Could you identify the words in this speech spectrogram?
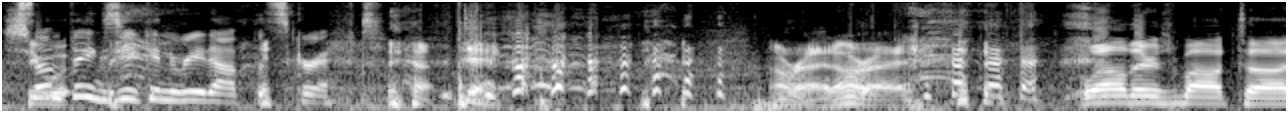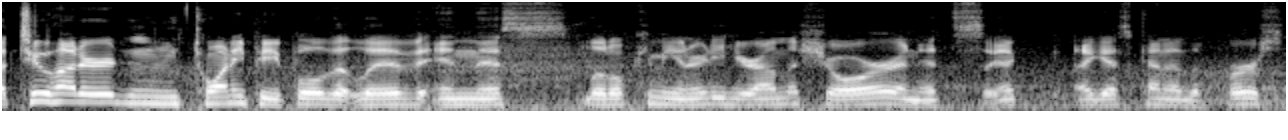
see Some what- things you can read off the script. all right, all right. well, there's about uh, 220 people that live in this little community here on the shore, and it's, uh, I guess, kind of the first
